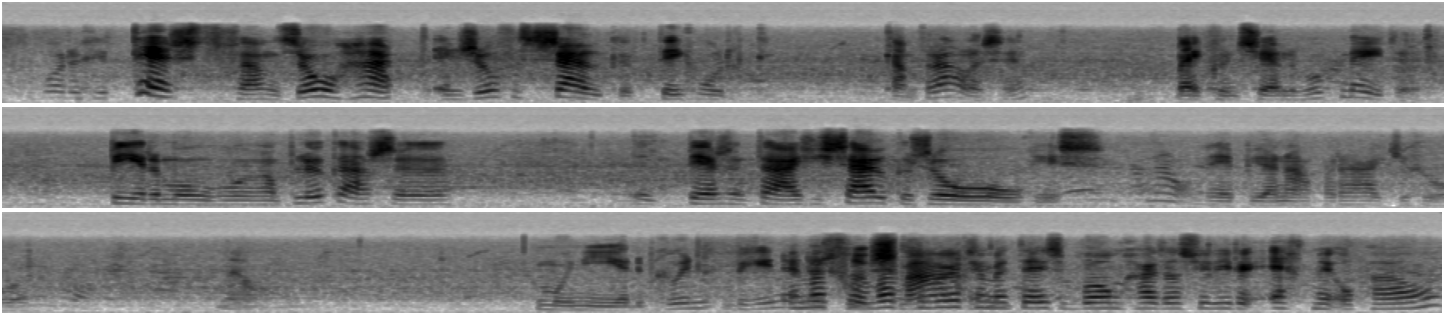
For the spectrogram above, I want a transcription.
Ze worden getest van zo hard en zoveel suiker. Tegenwoordig kan er alles, hè. Wij kunnen het zelf ook meten. Peren mogen we gaan plukken als eh, het percentage suiker zo hoog is. Nou, daar heb je een apparaatje voor. Nou, dan moet je niet eerder begin- beginnen. En dat wat, voor wat gebeurt er met deze boomgaard als jullie er echt mee ophouden?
